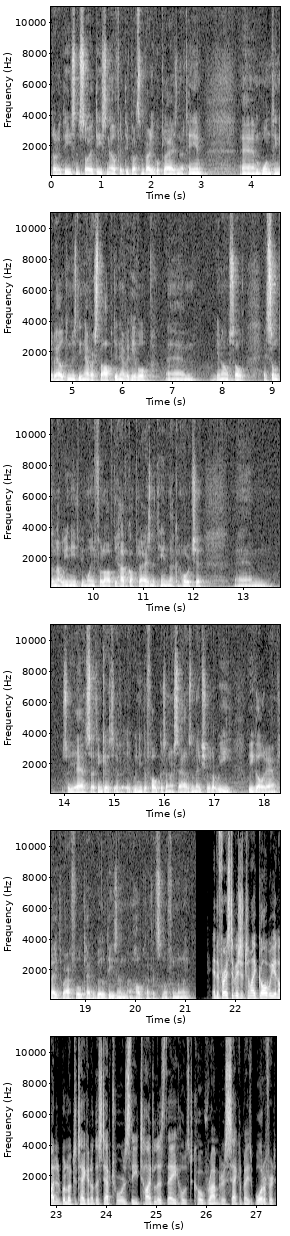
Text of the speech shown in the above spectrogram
they're a decent side, decent outfit. They've got some very good players in their team. Um, one thing about them is they never stop, they never give up. Um, you know, so it's something that we need to be mindful of. They have got players in the team that can hurt you. Um, so yeah, so I think it, we need to focus on ourselves and make sure that we, we go there and play to our full capabilities and, and hope that that's enough for the night. In the first division tonight, Galway United will look to take another step towards the title as they host Cobh Ramblers. Second place Waterford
